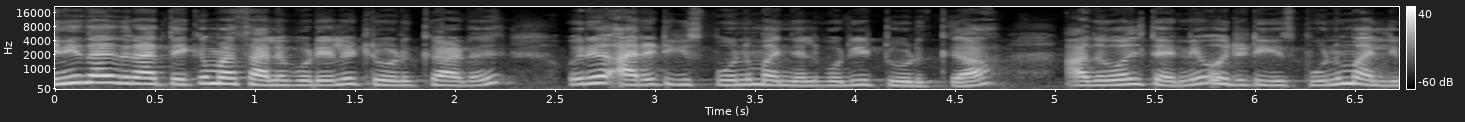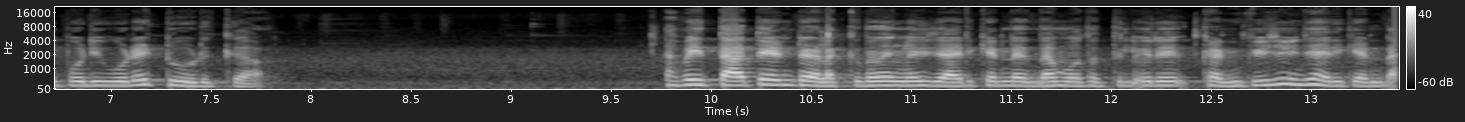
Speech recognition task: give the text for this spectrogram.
ഇനി ഇതാ ഇതിനകത്തേക്ക് മസാലപ്പൊടികൾ ഇട്ട് കൊടുക്കുകയാണ്. ഒരു അര ടീസ്പൂൺ മഞ്ഞൾപ്പൊടി ഇട്ട് കൊടുക്കുക. അതുപോലെ തന്നെ ഒരു ടീസ്പൂൺ മല്ലിപ്പൊടി കൂടെ ഇട്ട് കൊടുക്കുക. അപ്പോൾ ഇത്താത്തയുണ്ട് ഇളക്കുന്നത് നിങ്ങൾ വിചാരിക്കേണ്ട. എന്താ മൊത്തത്തിൽ ഒരു കൺഫ്യൂഷൻ വിചാരിക്കേണ്ട.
